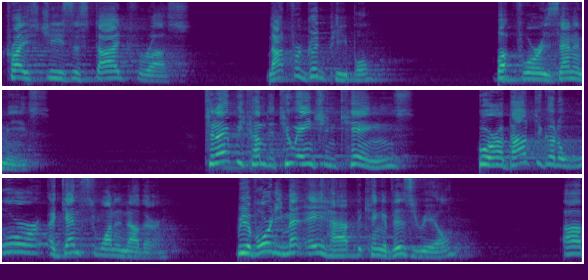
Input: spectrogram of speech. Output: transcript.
Christ Jesus died for us, not for good people, but for his enemies. Tonight we come to two ancient kings who are about to go to war against one another. We have already met Ahab, the king of Israel. Uh,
